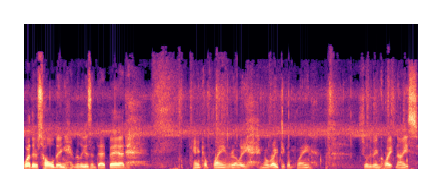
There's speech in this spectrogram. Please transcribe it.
Weather's holding. It really isn't that bad. Can't complain really. No right to complain. It's really been quite nice.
